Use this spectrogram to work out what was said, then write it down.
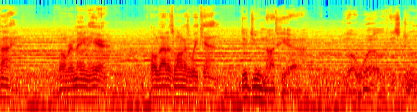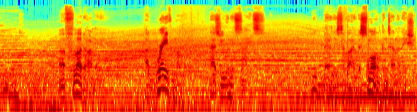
Fine. We'll remain here. Hold out as long as we can. Did you not hear? Your world is doomed. A flood army. A grave mother has you in its sights. You barely survived a small contamination.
